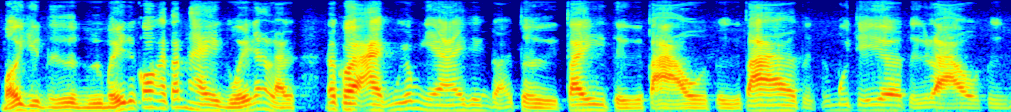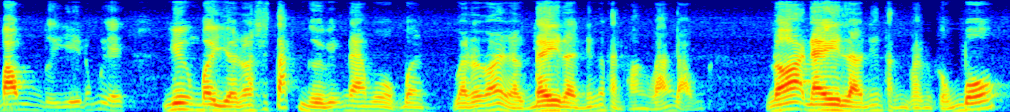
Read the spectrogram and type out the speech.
Bởi vì thường người Mỹ nó có cái tánh hay, người đó là nó coi ai cũng giống như ai chứ rồi từ Tây, từ Tàu, từ ta, từ Campuchia, từ Lào, từ Mông, từ gì đúng vậy. Nhưng bây giờ nó sẽ tách người Việt Nam qua một bên và nó nói là đây là những cái thành phần phản động. Đó, đây là những thành phần khủng bố.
